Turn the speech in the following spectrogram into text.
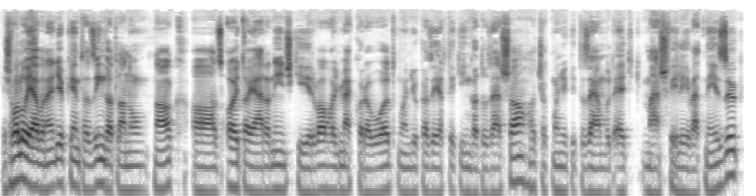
És valójában egyébként az ingatlanunknak az ajtajára nincs kiírva, hogy mekkora volt mondjuk az érték ingadozása, ha csak mondjuk itt az elmúlt egy-másfél évet nézzük,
